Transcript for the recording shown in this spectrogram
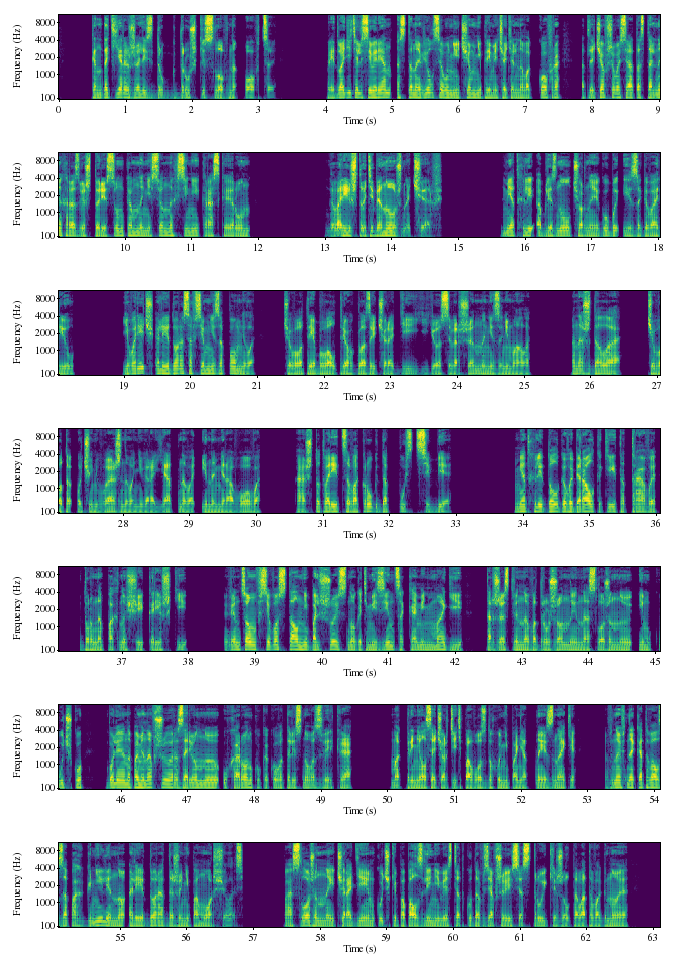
Кондотьеры жались друг к дружке, словно овцы. Предводитель северян остановился у ничем не примечательного кофра, отличавшегося от остальных разве что рисунком нанесенных синей краской рун. «Говори, что тебе нужно, червь!» Метхли облизнул черные губы и заговорил. Его речь Алиедора совсем не запомнила. Чего требовал трехглазый чародей, ее совершенно не занимало. Она ждала чего-то очень важного, невероятного и намирового. А что творится вокруг, да себе. Метхли долго выбирал какие-то травы, дурно пахнущие корешки. Венцом всего стал небольшой с ноготь мизинца камень магии, торжественно водруженный на сложенную им кучку, более напоминавшую разоренную ухоронку какого-то лесного зверька. Маг принялся чертить по воздуху непонятные знаки, вновь накатывал запах гнили, но Алиедора даже не поморщилась. По сложенной чародеем кучке поползли невесть откуда взявшиеся струйки желтоватого гноя,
